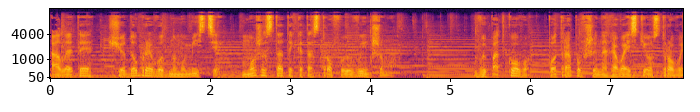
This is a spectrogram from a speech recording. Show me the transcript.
Але те, що добре в одному місці, може стати катастрофою в іншому. Випадково, потрапивши на Гавайські острови,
